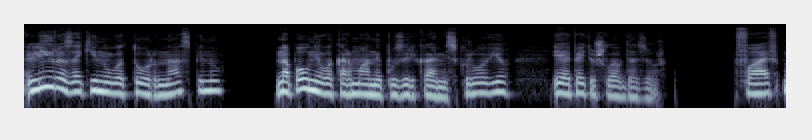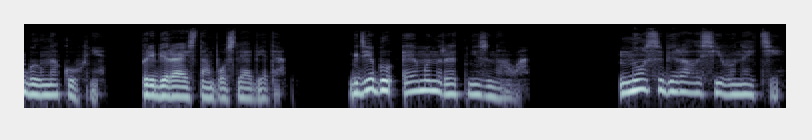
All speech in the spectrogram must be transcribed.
Лира закинула Тор на спину, наполнила карманы пузырьками с кровью и опять ушла в дозор. Файв был на кухне, прибираясь там после обеда. Где был Эммон, Ред не знала. Но собиралась его найти,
